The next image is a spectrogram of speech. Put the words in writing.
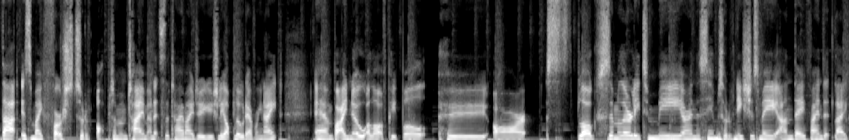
that is my first sort of optimum time, and it's the time I do usually upload every night. Um, but I know a lot of people who are blog similarly to me are in the same sort of niche as me, and they find it like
